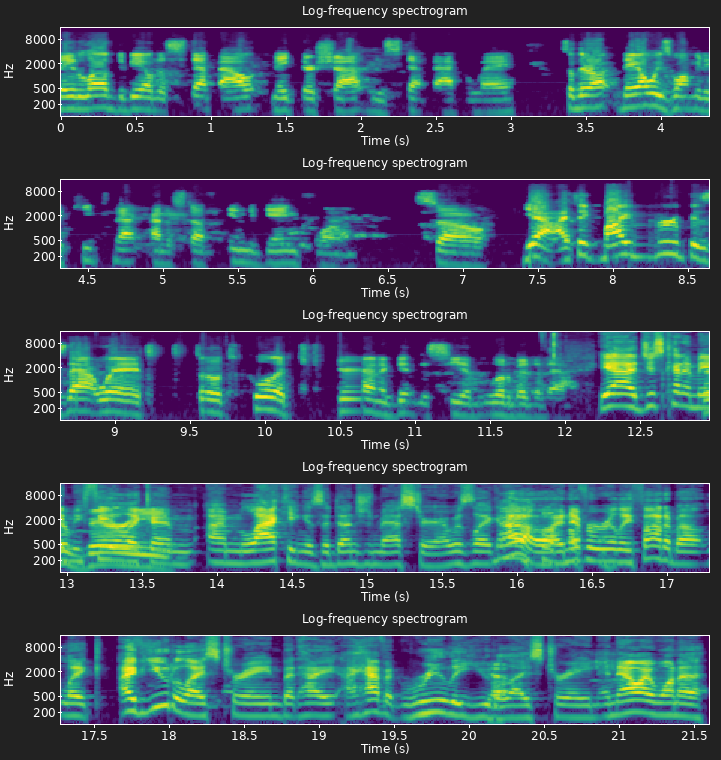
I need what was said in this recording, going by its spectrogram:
they love to be able to step out, make their shot, and step back away. So they're they always want me to keep that kind of stuff in the game for them. So yeah, I think my group is that way. So it's cool that you're kind of getting to see a little bit of that. Yeah, it just kind of made They're me very... feel like I'm I'm lacking as a dungeon master. I was like, oh, I never really thought about like I've utilized terrain, but I, I haven't really utilized yeah. terrain, and now I want to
